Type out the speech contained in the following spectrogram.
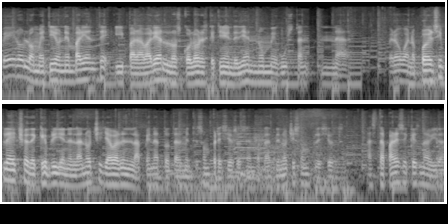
Pero lo metieron en variante y para variar los colores que tienen de día no me gustan nada. Pero bueno, por el simple hecho de que brillen en la noche ya valen la pena totalmente. Son preciosos en verdad. De noche son preciosos. Hasta parece que es Navidad.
